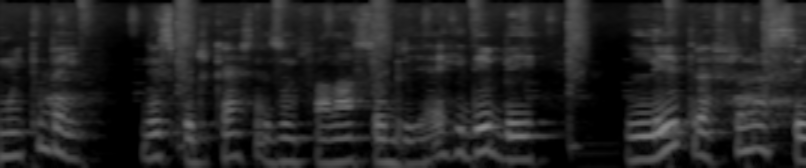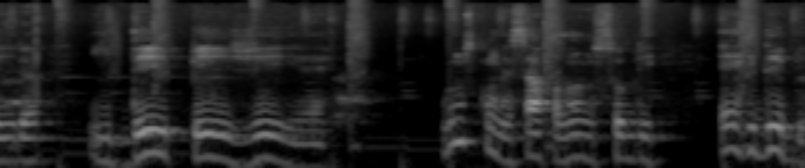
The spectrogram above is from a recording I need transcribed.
Muito bem, nesse podcast nós vamos falar sobre RDB, letra financeira e DPGE. Vamos começar falando sobre RDB.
